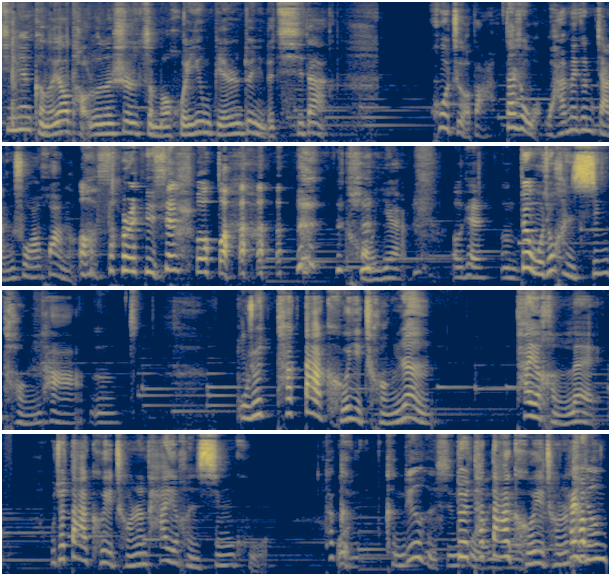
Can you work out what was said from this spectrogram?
今天可能要讨论的是怎么回应别人对你的期待。或者吧，但是我我还没跟贾玲说完话呢，哦，sorry，你先说完。讨厌。OK，嗯对我就很心疼他，嗯，我觉得他大可以承认，他也很累，我觉得大可以承认他也很辛苦，他肯肯定很辛苦。对他大可以承认，他已经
